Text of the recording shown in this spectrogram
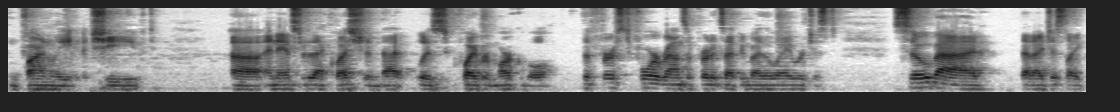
and finally achieved uh, an answer to that question that was quite remarkable the first four rounds of prototyping, by the way, were just so bad that I just like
